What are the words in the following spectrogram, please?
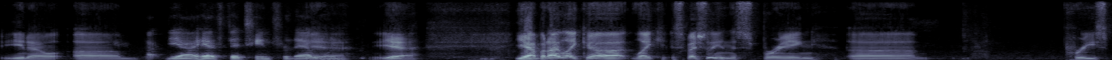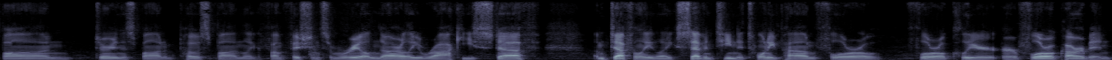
you know. Um, uh, yeah, I had 15 for that yeah, one. Yeah. Yeah, but I like uh like especially in the spring, um pre-spawn during the spawn and post spawn. Like if I'm fishing some real gnarly rocky stuff, I'm definitely like 17 to 20 pound fluoro fluoro clear or fluorocarbon,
